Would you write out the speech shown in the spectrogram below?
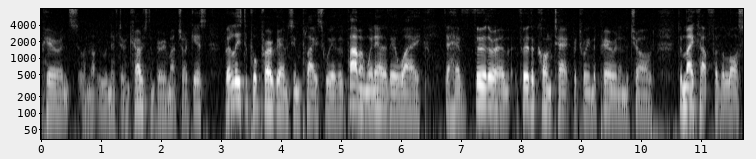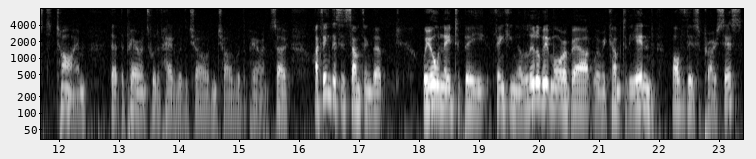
parents, or not, you wouldn't have to encourage them very much, I guess, but at least to put programs in place where the department went out of their way to have further uh, further contact between the parent and the child to make up for the lost time that the parents would have had with the child and child with the parent. So I think this is something that we all need to be thinking a little bit more about when we come to the end of this process,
